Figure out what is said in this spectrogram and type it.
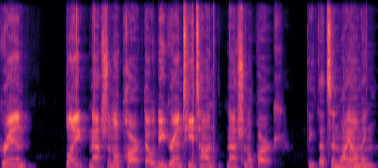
Grand Blank National Park. That would be Grand Teton National Park. I think that's in Wyoming.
